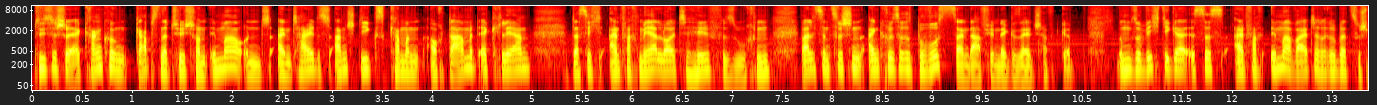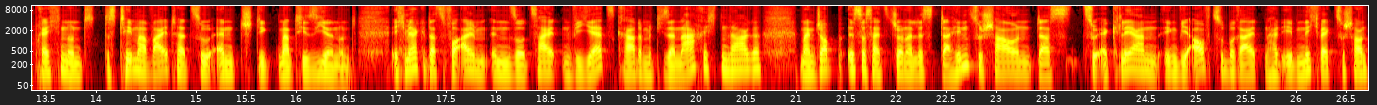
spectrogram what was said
Psychische Erkrankungen gab es natürlich schon immer und ein Teil des Anstiegs kann man auch damit erklären, dass sich einfach mehr Leute Hilfe suchen, weil es inzwischen ein größeres Bewusstsein dafür in der Gesellschaft gibt. Umso wichtiger ist es einfach immer weiter darüber zu sprechen und das Thema weiter zu entstigmatisieren und ich merke das vor allem in so Zeiten wie jetzt, gerade mit dieser Nachrichtenlage. Mein Job ist es als Journalist, dahin zu schauen, das zu erklären, irgendwie aufzubereiten, halt eben nicht wegzuschauen,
